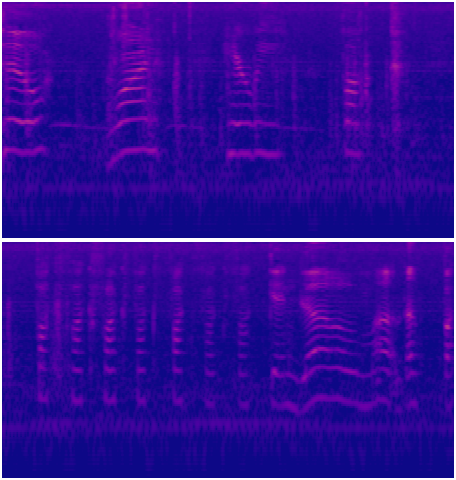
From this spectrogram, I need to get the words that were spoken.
two, one. Here we fuck, fuck, fuck, fuck, fuck, fuck, fuck, fucking go, motherfuck.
